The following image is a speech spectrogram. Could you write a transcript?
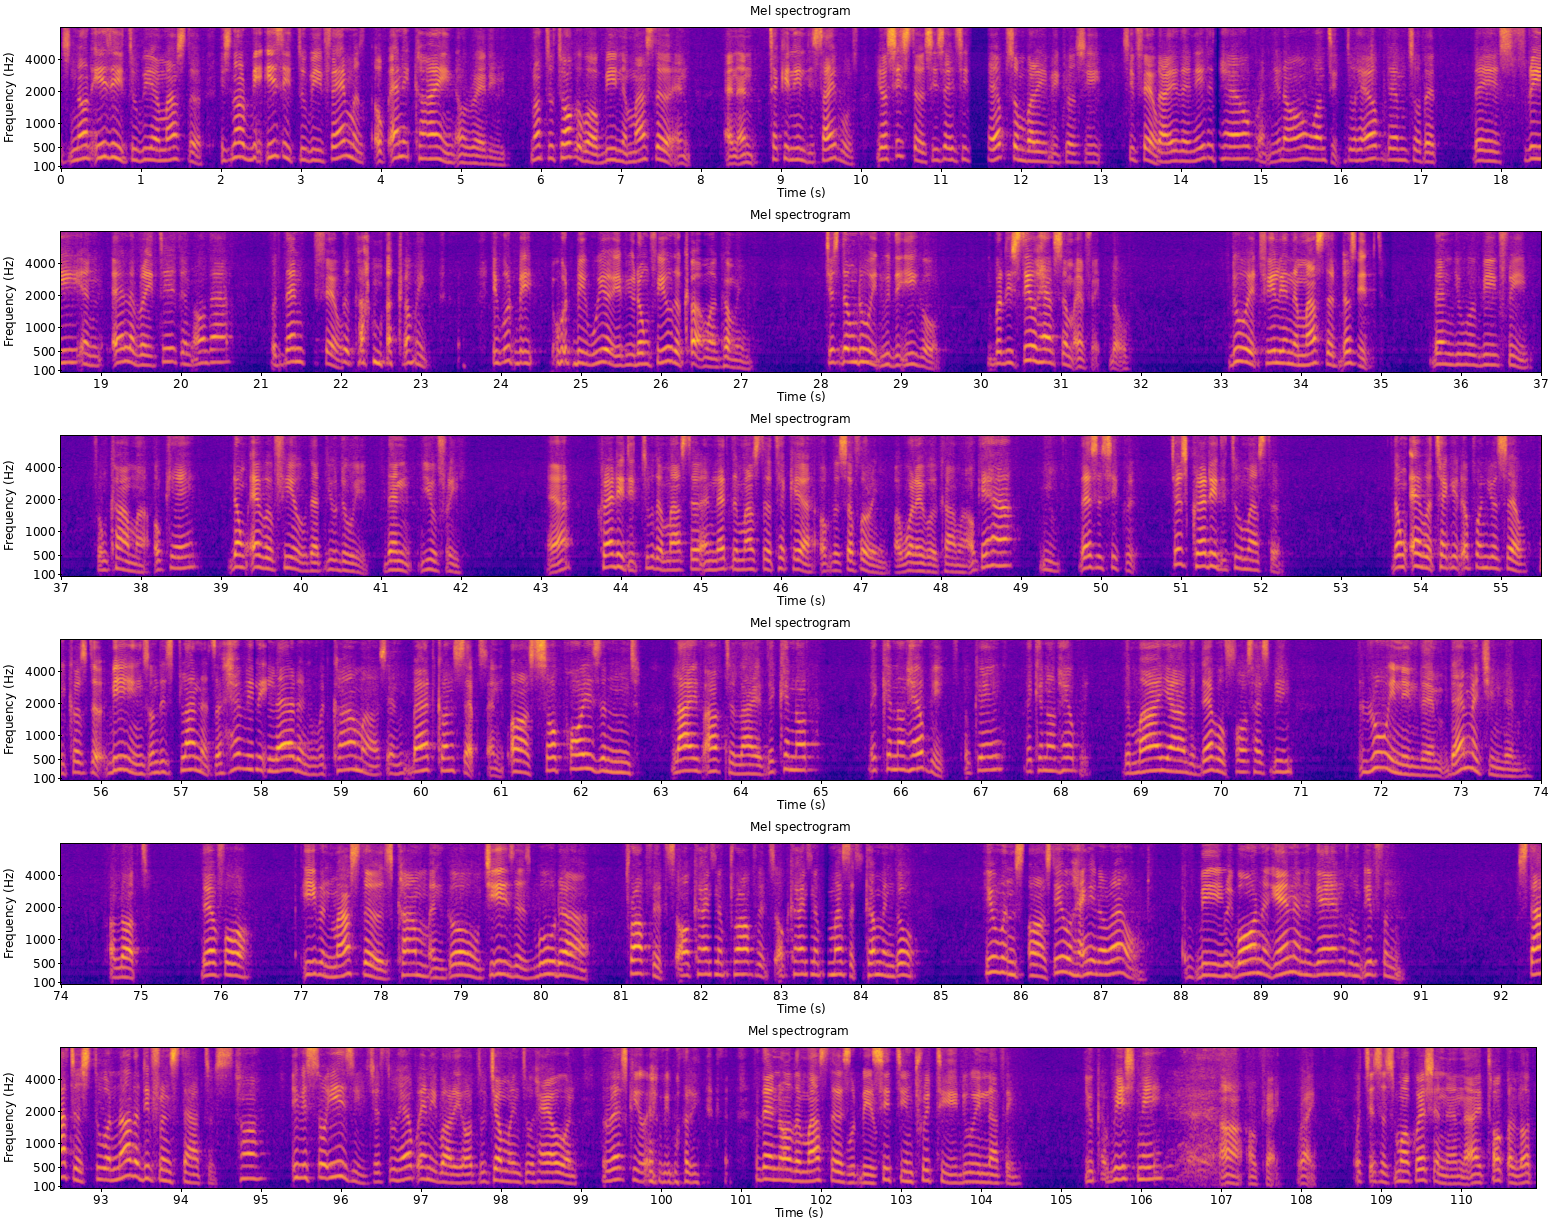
It's not easy to be a master. It's not be easy to be famous of any kind already. Not to talk about being a master and, and, and taking in disciples. Your sister, she said she helped somebody because she she felt like they needed help and, you know, wanted to help them so that they is free and elevated and all that. But then felt the karma coming. It would be it would be weird if you don't feel the karma coming. Just don't do it with the ego. But it still has some effect though. Do it feeling the master does it. Then you will be free from karma, okay? Don't ever feel that you do it. Then you're free. Yeah? Credit it to the master and let the master take care of the suffering or whatever karma. Okay, huh? Mm. That's a secret. Just credit it to master. Don't ever take it upon yourself because the beings on these planets are heavily laden with karmas and bad concepts and are so poisoned life after life. They cannot, they cannot help it, okay? They cannot help it. The Maya, the devil force has been ruining them, damaging them a lot. Therefore, even masters come and go, Jesus, Buddha, prophets, all kinds of prophets, all kinds of masters come and go. Humans are still hanging around, being reborn again and again from different status to another different status. Huh? If it's so easy just to help anybody or to jump into hell and rescue everybody, then all the masters would be sitting pretty, doing nothing. You can reach me? Yes. Ah, okay, right. Which is a small question, and I talk a lot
